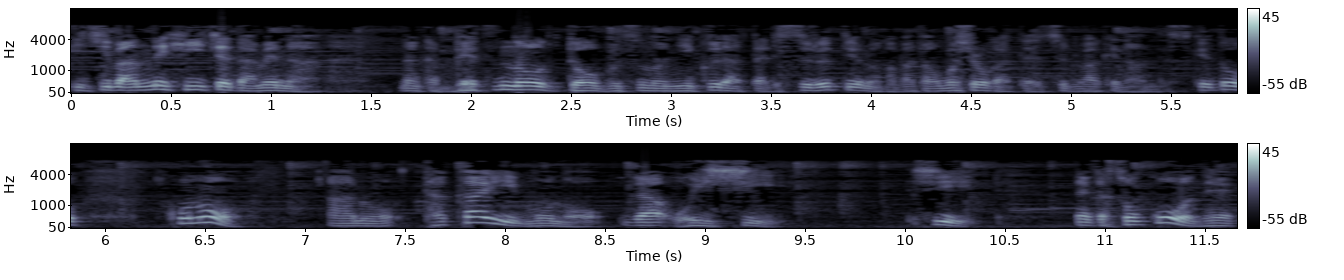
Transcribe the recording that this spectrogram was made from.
一番ね、引いちゃダメな、なんか別の動物の肉だったりするっていうのがまた面白かったりするわけなんですけど、この、あの、高いものが美味しいし、なんかそこをね、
